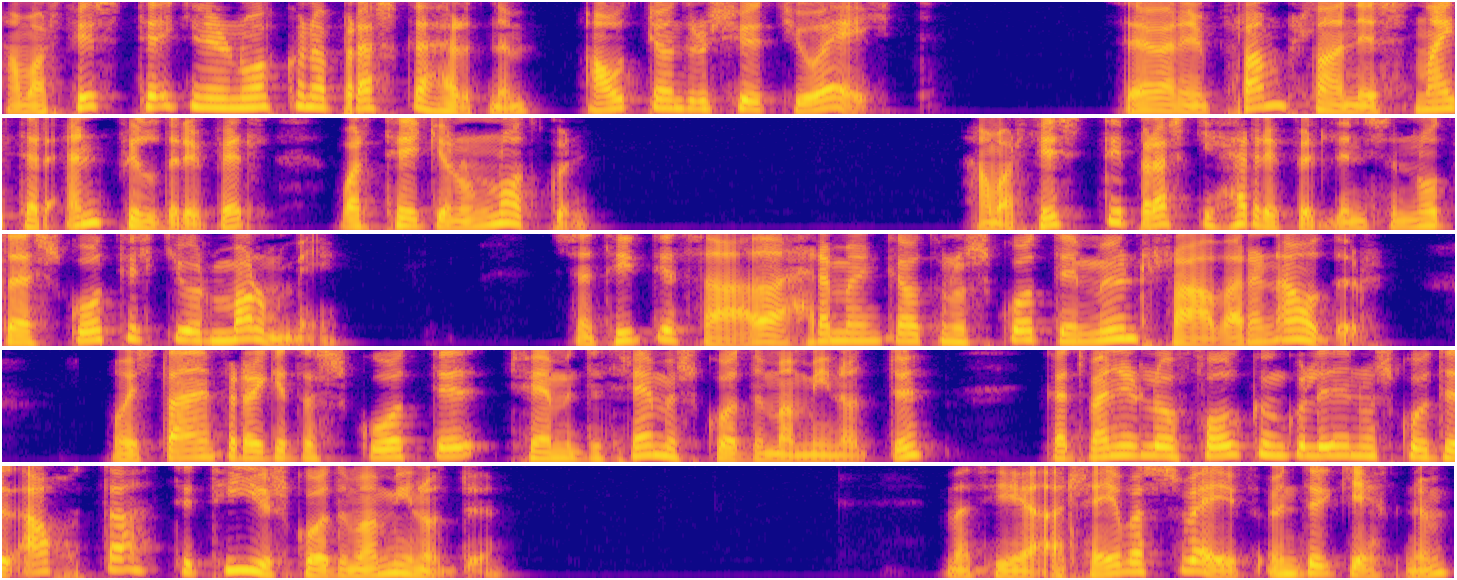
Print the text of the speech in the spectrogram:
Hann var fyrst tekinir nokkuna breska hernum 1871 þegar einn framhlani Snyder Enfield rifill var tekin úr notkun. Hann var fyrsti breski herrifillin sem notaði skotilki úr málmi sem þýtti það að herrmenn gátt hún skotið mun hraðar en áður og í staðin fyrir að geta skotið 2-3 skotum að mínútu gætt venjulegu fólkunguliðinu skotið 8-10 skotum að mínútu með því að reyfa sveif undir geknum,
